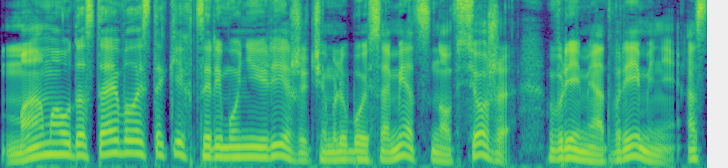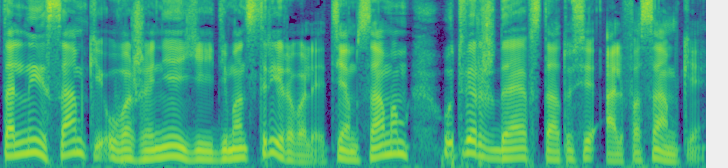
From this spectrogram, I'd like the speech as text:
Мама удостаивалась таких церемоний реже, чем любой самец, но все же, время от времени, остальные самки уважение ей демонстрировали, тем самым утверждая в статусе альфа-самки.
